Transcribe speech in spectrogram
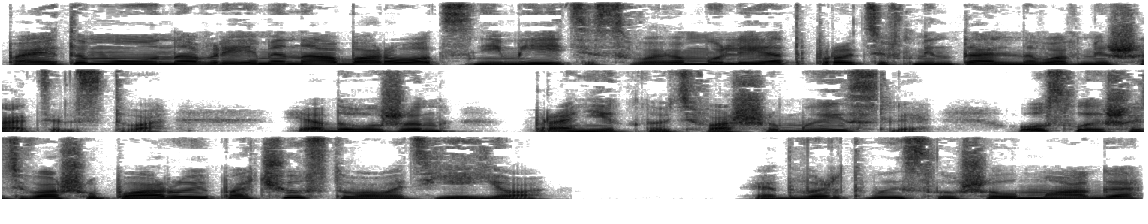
Поэтому на время наоборот снимите свой амулет против ментального вмешательства. Я должен проникнуть в ваши мысли, услышать вашу пару и почувствовать ее». Эдвард выслушал мага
